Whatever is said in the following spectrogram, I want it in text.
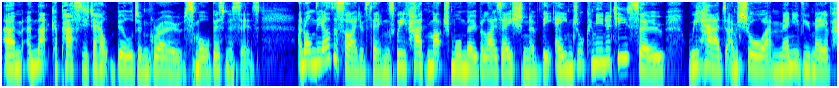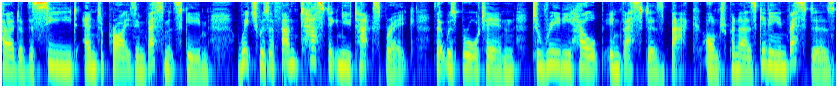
um, and that capacity to help build and grow small businesses. And on the other side of things, we've had much more mobilization of the angel community. So we had, I'm sure uh, many of you may have heard of the Seed Enterprise Investment Scheme, which was a fantastic new tax break that was brought in to really help investors back entrepreneurs, giving investors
